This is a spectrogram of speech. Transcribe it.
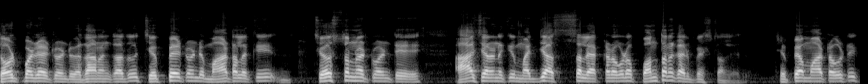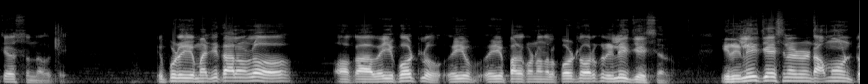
తోడ్పడేటువంటి విధానం కాదు. చెప్పేటువంటి మాటలకి చేస్తున్నటువంటి ఆచరణకి మధ్య అస్సలు ఎక్కడ కూడా పొంతన కనిపించడం లేదు. చెప్పే మాట ఒకటి చేస్తుంది ఒకటి. ఇప్పుడు ఈ మధ్యకాలంలో ఒక వెయ్యి కోట్లు వెయ్యి వెయ్యి పదకొండు వందల కోట్ల వరకు రిలీజ్ చేశారు. ఈ రిలీజ్ చేసినటువంటి అమౌంట్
